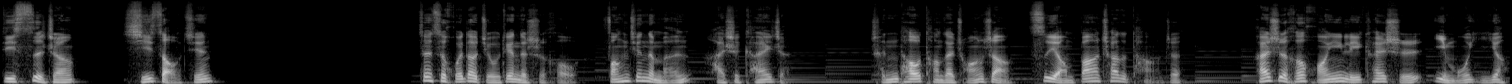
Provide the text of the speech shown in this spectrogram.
第四章，洗澡间。再次回到酒店的时候，房间的门还是开着。陈涛躺在床上，四仰八叉的躺着，还是和黄英离开时一模一样。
